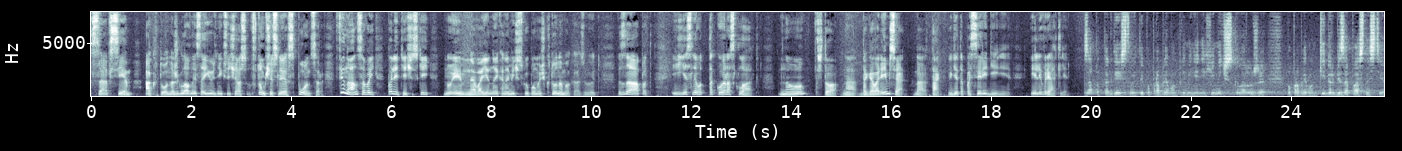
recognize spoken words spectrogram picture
Совсем. А кто наш главный союзник сейчас? В том числе спонсор. Финансовый, политический, ну и военно-экономическую помощь кто нам оказывает? Запад. И если вот такой расклад, ну что, на, договоримся? Да, так, где-то посередине. Или вряд ли? Запад так действует и по проблемам применения химического оружия, по проблемам кибербезопасности,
